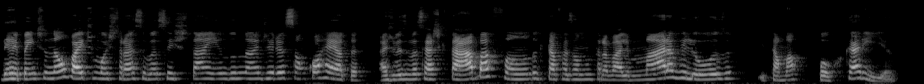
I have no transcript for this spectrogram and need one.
de repente não vai te mostrar se você está indo na direção correta. Às vezes você acha que está abafando, que está fazendo um trabalho maravilhoso e está uma porcaria.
